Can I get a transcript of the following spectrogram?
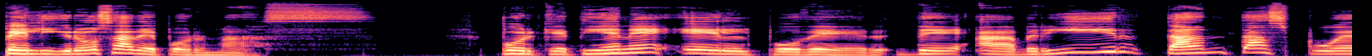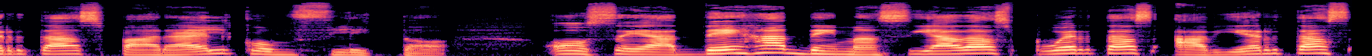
peligrosa de por más, porque tiene el poder de abrir tantas puertas para el conflicto. O sea, deja demasiadas puertas abiertas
